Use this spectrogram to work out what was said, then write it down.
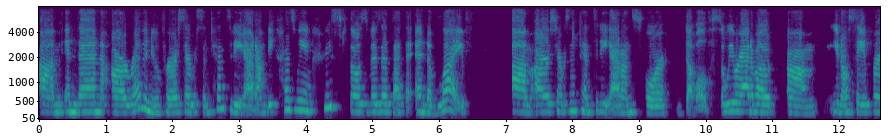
Um, and then our revenue for our service intensity add-on, because we increased those visits at the end of life, um, our service intensity add-on score doubled. So we were at about, um, you know, say for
